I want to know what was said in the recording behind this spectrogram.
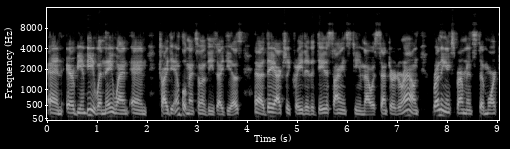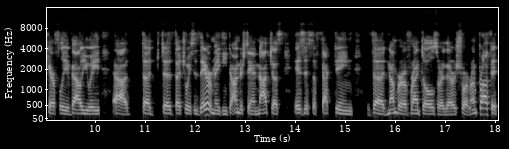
And Airbnb, when they went and tried to implement some of these ideas, uh, they actually created a data science team that was centered around running experiments to more carefully evaluate uh, the, the, choices they were making to understand not just is this affecting the number of rentals or their short run profit,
